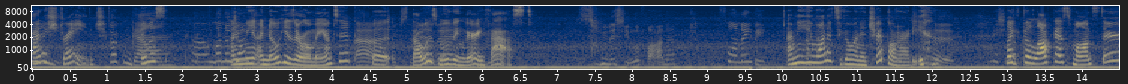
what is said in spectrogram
kind of strange. It was- I mean, I know he's a romantic, Ah, but that was moving very fast. Mishy Lafana. Flanibi. I mean, he wanted to go on a trip already. Like the Loch Ness Monster?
